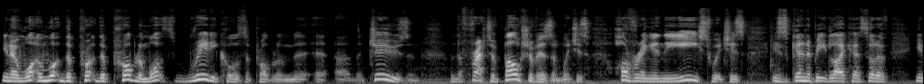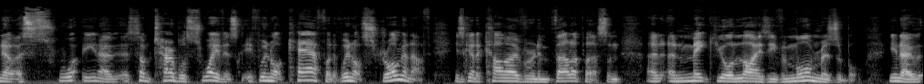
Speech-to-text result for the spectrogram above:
you know, what and what the pro- the problem, what's really caused the problem, uh, uh, the Jews and, and the threat of Bolshevism, which is hovering in the east, which is is going to be like a sort of, you know, a you know, some terrible sway that's if we're not careful, if we're not strong enough, is going to come over and envelop us and and and make your lives even more miserable. You know,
